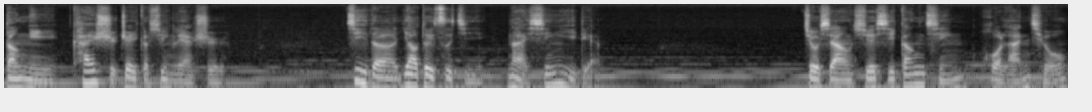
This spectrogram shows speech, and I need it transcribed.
当你开始这个训练时，记得要对自己耐心一点，就像学习钢琴或篮球、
